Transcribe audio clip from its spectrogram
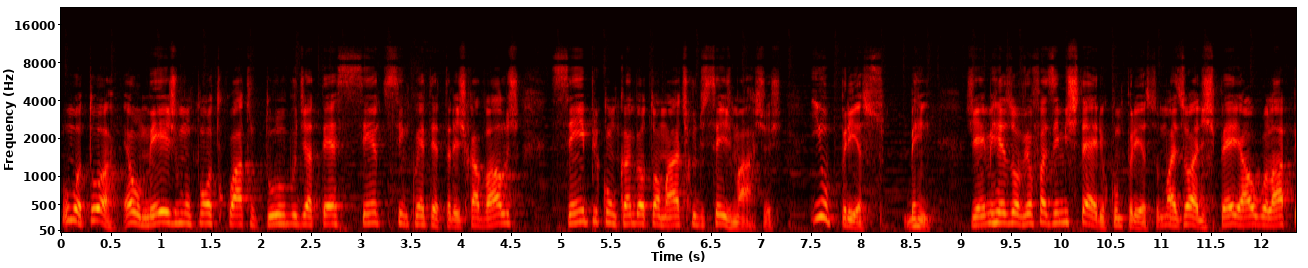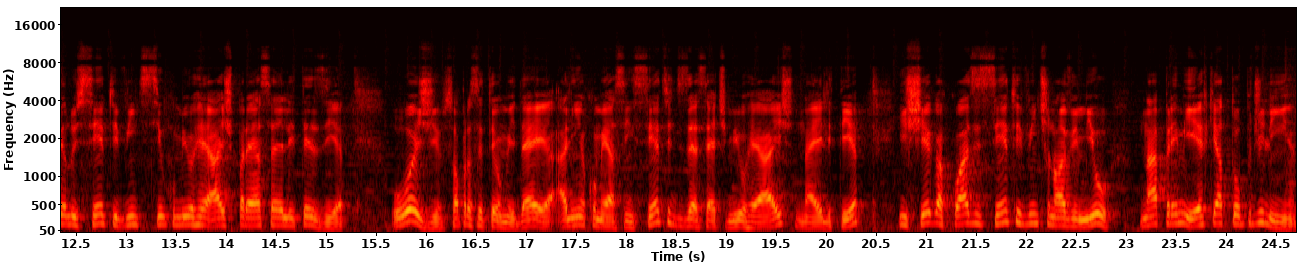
O motor é o mesmo 1.4 turbo de até 153 cavalos, sempre com câmbio automático de 6 marchas. E o preço? Bem, GM resolveu fazer mistério com preço, mas olha, espere algo lá pelos 125 mil reais para essa LTZ. Hoje, só para você ter uma ideia, a linha começa em 117 mil reais na LT e chega a quase 129 mil na Premier, que é a topo de linha.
